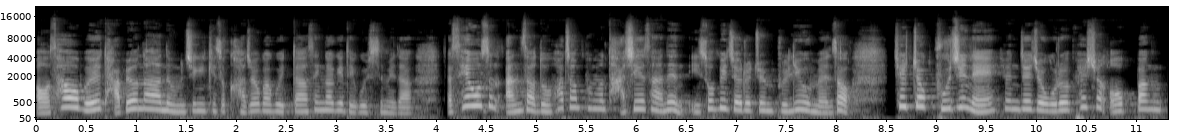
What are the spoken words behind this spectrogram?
어, 사업을 다변화하는 움직임이 계속 가져가고 있다 생각이 되고 있습니다. 자, 새 옷은 안 사도 화장품은 다시 사는 이 소비자를 좀 불리우면서 실적 부진에 현재적으로 패션 업황,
